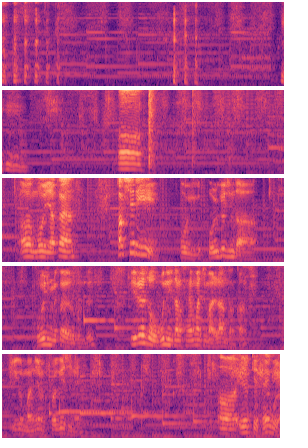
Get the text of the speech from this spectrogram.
어. 어, 뭐 약간 확실히 어 이거 멀겨진다. 보이십니까 여러분들? 1에서 5분 이상 사용하지 말라는 건가? 이건 만약에 빨개지네. 어 이렇게 되고요.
